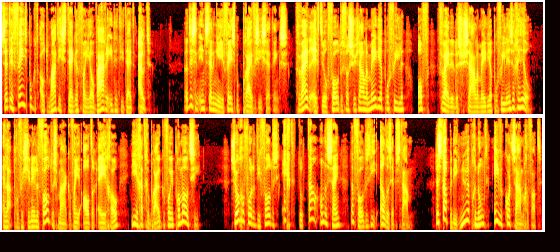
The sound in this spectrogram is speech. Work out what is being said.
Zet in Facebook het automatisch taggen van jouw ware identiteit uit. Dat is een instelling in je Facebook privacy settings. Verwijder eventueel foto's van sociale media profielen of verwijder de sociale media profielen in zijn geheel. En laat professionele foto's maken van je alter ego die je gaat gebruiken voor je promotie. Zorg ervoor dat die foto's echt totaal anders zijn dan foto's die je elders hebt staan. De stappen die ik nu heb genoemd, even kort samengevat.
